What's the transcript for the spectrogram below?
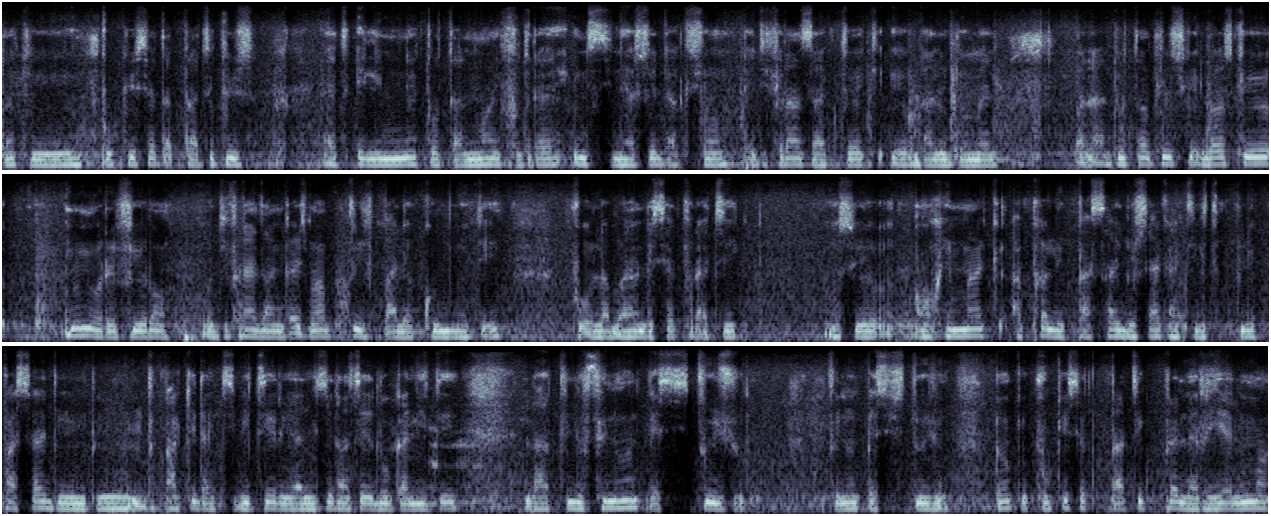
Donc, pour que cette pratique puisse être éliminée totalement, il faudrait une synergie d'action des différents acteurs qui sont dans le domaine. Voilà, d'autant plus que lorsque nous nous référons aux différents engagements pris par les communautés pour l'abandon de cette pratique, on, remarque après le passage de chaque activité, le passage du paquet d'activités réalisées dans ces localités, le phénomène persiste toujours. Le phénomène persiste toujours. Donc pour que cette pratique prenne réellement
